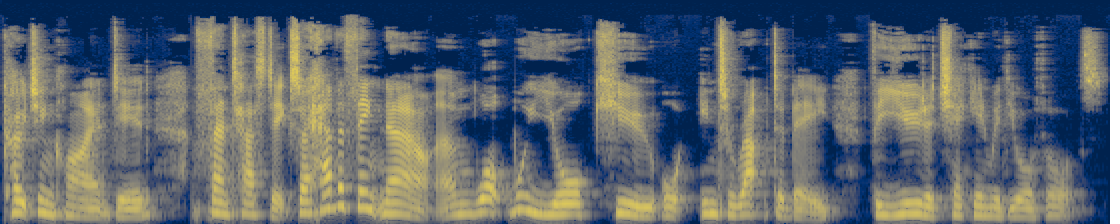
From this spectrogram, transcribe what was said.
coaching client did. Fantastic. So have a think now. Um, what will your cue or interrupter be for you to check in with your thoughts?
